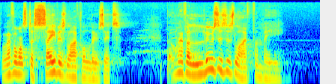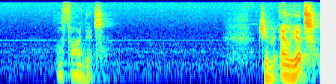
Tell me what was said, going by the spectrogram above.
Whoever wants to save his life will lose it, but whoever loses his life for me will find it. Jim Elliot,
